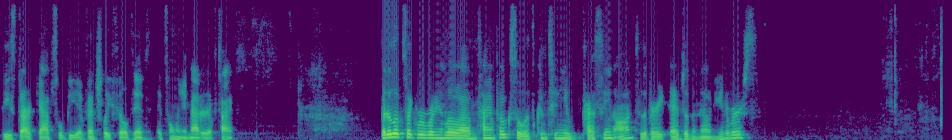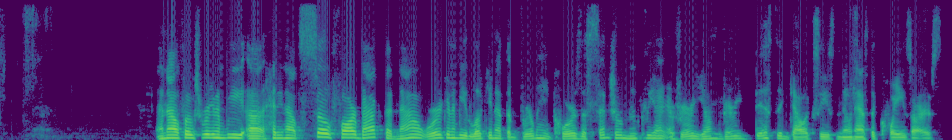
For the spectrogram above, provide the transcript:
these dark gaps will be eventually filled in. It's only a matter of time. But it looks like we're running low on time, folks, so let's continue pressing on to the very edge of the known universe. And now, folks, we're going to be uh, heading out so far back that now we're going to be looking at the brilliant cores, the central nuclei of very young, very distant galaxies known as the quasars.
